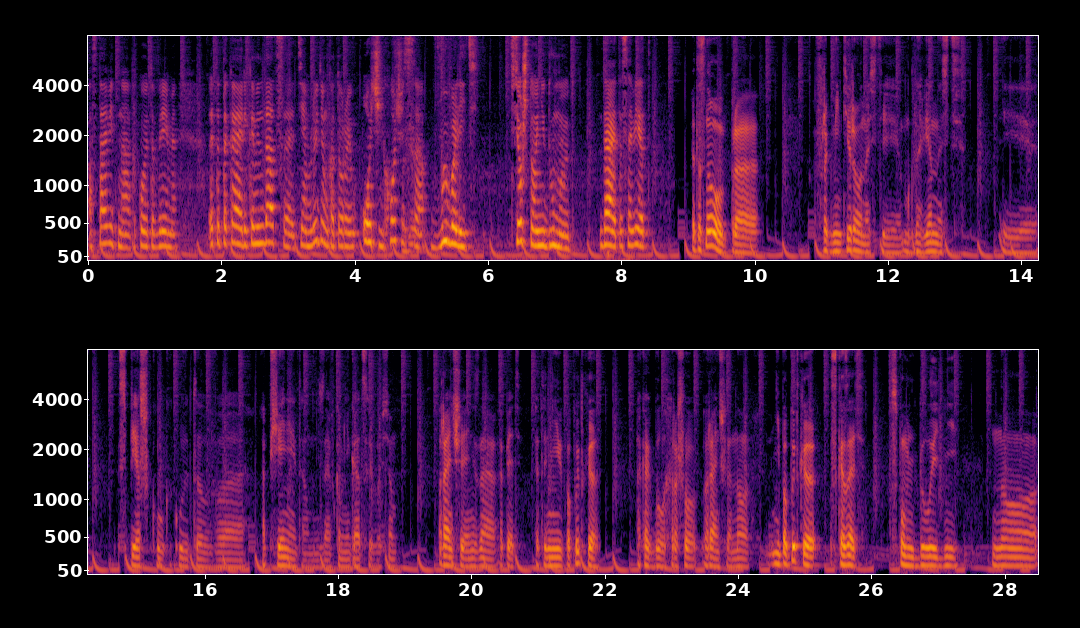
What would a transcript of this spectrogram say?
оставить на какое-то время это такая рекомендация тем людям, которым очень хочется вывалить все, что они думают. Да, это совет. Это снова про фрагментированность и мгновенность и спешку какую-то в общении, там, не знаю, в коммуникации, во всем. Раньше, я не знаю, опять, это не попытка, а как было хорошо раньше, но не попытка сказать, вспомнить былые дни, но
